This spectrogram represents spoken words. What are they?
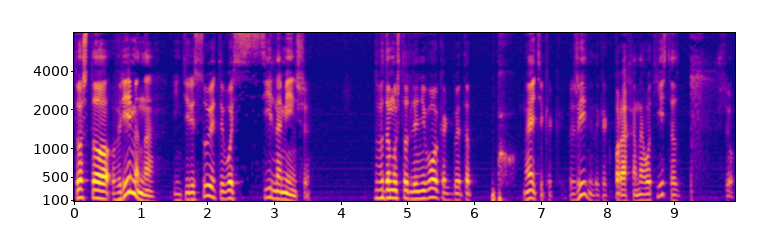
То, что временно, интересует его сильно меньше. Ну, потому что для него как бы это, знаете, как жизнь, это как прах, она вот есть, а все,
